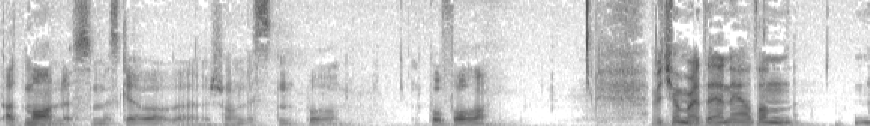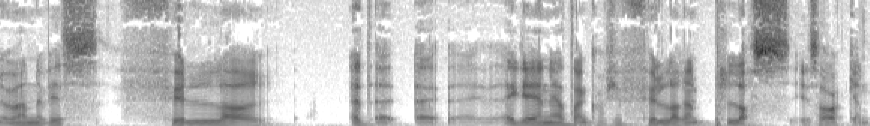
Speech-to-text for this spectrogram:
et, manus som er skrevet av uh, journalisten på, på forhånd. Jeg vet ikke om jeg er enig i at han nødvendigvis fyller et, Jeg er enig i at han kanskje fyller en plass i saken.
